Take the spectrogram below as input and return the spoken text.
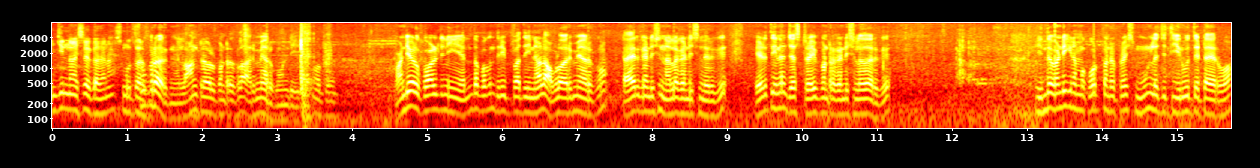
இன்ஜின் நாய்ஸில் இருக்காதுண்ணா? ஸ்மூத்தாக இருக்கும். சூப்பராக இருக்குங்க. லாங் ட்ராவல் பண்ணுறதுக்குலாம் அருமையாக இருக்கும் வண்டி. ஓகே வண்டியோட குவாலிட்டி நீங்கள் எந்த பக்கம் திருப்பி பார்த்தீங்கனாலும் அவ்வளோ அருமையாக இருக்கும். டயர் கண்டிஷன் நல்ல கண்டிஷனில் இருக்குது எடுத்தீங்கன்னா ஜஸ்ட் ட்ரைவ் பண்ணுற கண்டிஷனில் தான் இருக்குது இந்த வண்டிக்கு நம்ம கோட் பண்ணுற ப்ரைஸ் மூணு லட்சத்தி இருபத்தெட்டாயிரரூவா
